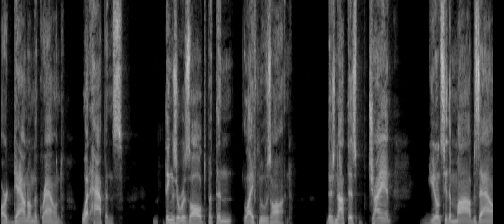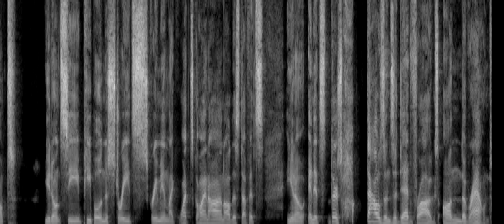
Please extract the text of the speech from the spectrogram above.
are down on the ground, what happens? things are resolved, but then life moves on. There's not this giant, you don't see the mobs out. You don't see people in the streets screaming, like, what's going on? All this stuff. It's, you know, and it's, there's thousands of dead frogs on the ground.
